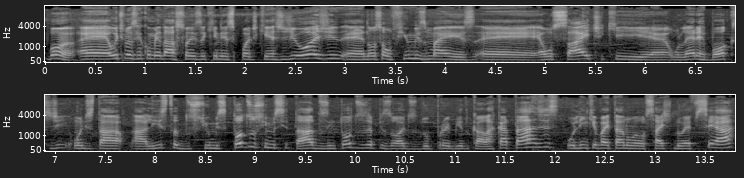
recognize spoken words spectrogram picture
Bom, é, últimas recomendações aqui nesse podcast de hoje. É, não são filmes, mas é, é, um site que é o Letterboxd, onde está a lista dos filmes, todos os filmes citados em todos os episódios do Proibido Calar Catarses. O link vai estar no o site do FCA,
